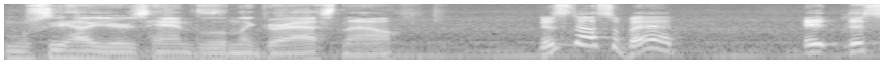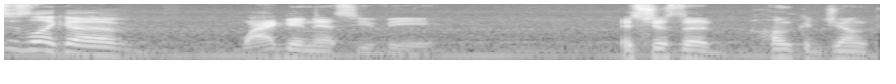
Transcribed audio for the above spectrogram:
We'll see how yours handles on the grass now. It's not so bad. It this is like a wagon SUV. It's just a hunk of junk,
